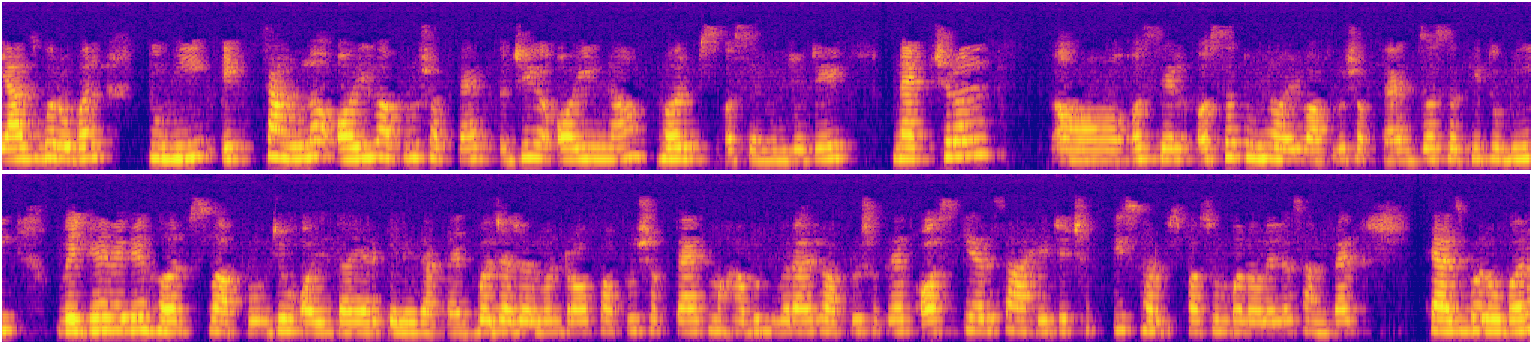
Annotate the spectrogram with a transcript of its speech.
याचबरोबर तुम्ही एक चांगलं ऑइल वापरू शकताय. जे ऑइल ना हर्ब्स असेल म्हणजे जे नॅचरल असेल असं तुम्ही ऑइल वापरू शकताय. जसं की तुम्ही वेगळे वेगळे हर्ब्स वापरून जे ऑइल तयार केले जात आहेत. बजाज आल्मंड ड्रॉप वापरू शकतायत महाभृंगराज वापरू शकतायत. ऑस्केअरचं आहे जे छत्तीस हर्ब्सपासून बनवलेलं सांगतायत. त्याचबरोबर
